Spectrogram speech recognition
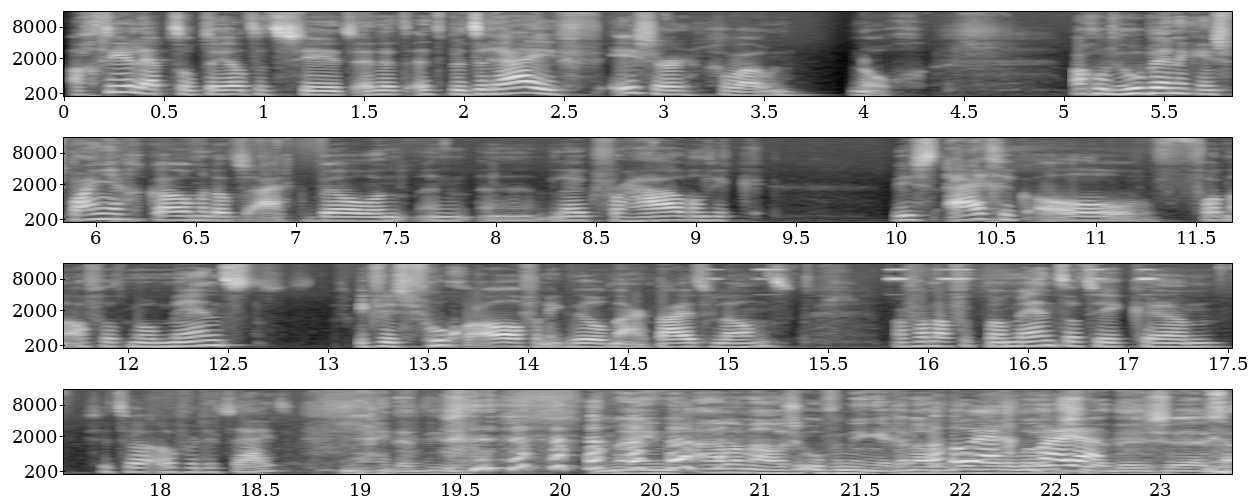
achter je laptop de hele tijd zit. En het, het bedrijf is er gewoon nog. Maar goed, hoe ben ik in Spanje gekomen? Dat is eigenlijk wel een, een, een leuk verhaal. Want ik wist eigenlijk al vanaf het moment... Ik wist vroeger al van ik wil naar het buitenland. Maar vanaf het moment dat ik... ehm, zitten we over de tijd? Nee, dat is mijn ademhalingsoefeningen. Gaan over Oh, echt? los. Nou ja. Dus uh, ga,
